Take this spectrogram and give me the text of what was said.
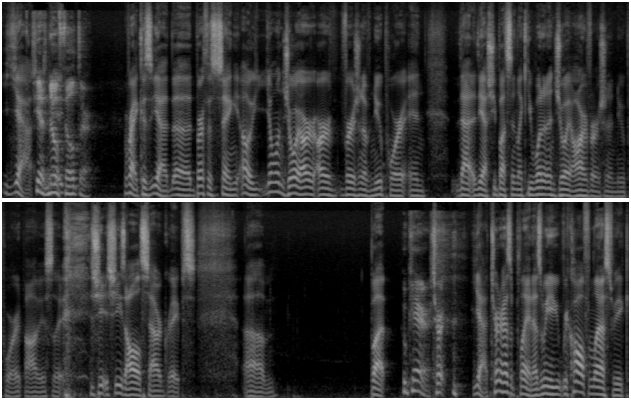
yeah. she has no filter. Right, because yeah, the Bertha's saying, "Oh, you'll enjoy our, our version of Newport," and that yeah, she butts in like you wouldn't enjoy our version of Newport. Obviously, she she's all sour grapes. Um, but Who cares? Tur- yeah, Turner has a plan. As we recall from last week,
